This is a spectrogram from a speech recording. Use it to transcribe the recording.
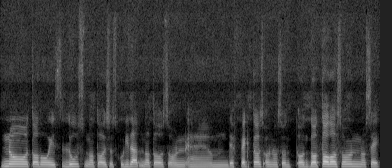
no todo es luz, no todo es oscuridad, no todos son em, defectos o no, son, no todos son, no sé,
